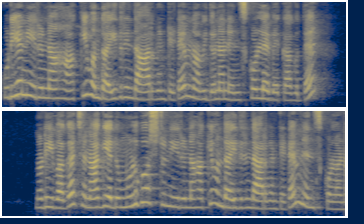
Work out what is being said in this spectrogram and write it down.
ಕುಡಿಯೋ ನೀರನ್ನ ಹಾಕಿ ಒಂದು ಐದರಿಂದ ಆರು ಗಂಟೆ ಟೈಮ್ ನಾವು ಇದನ್ನ ನೆನೆಸ್ಕೊಳ್ಳೇಬೇಕಾಗುತ್ತೆ. ನೋಡಿ ಇವಾಗ ಚೆನ್ನಾಗಿ ಅದು ಮುಳುಗುವಷ್ಟು ನೀರನ್ನ ಹಾಕಿ ಒಂದು ಐದರಿಂದ ಆರು ಗಂಟೆ ಟೈಮ್ ನೆನೆಸ್ಕೊಳ್ಳೋಣ.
